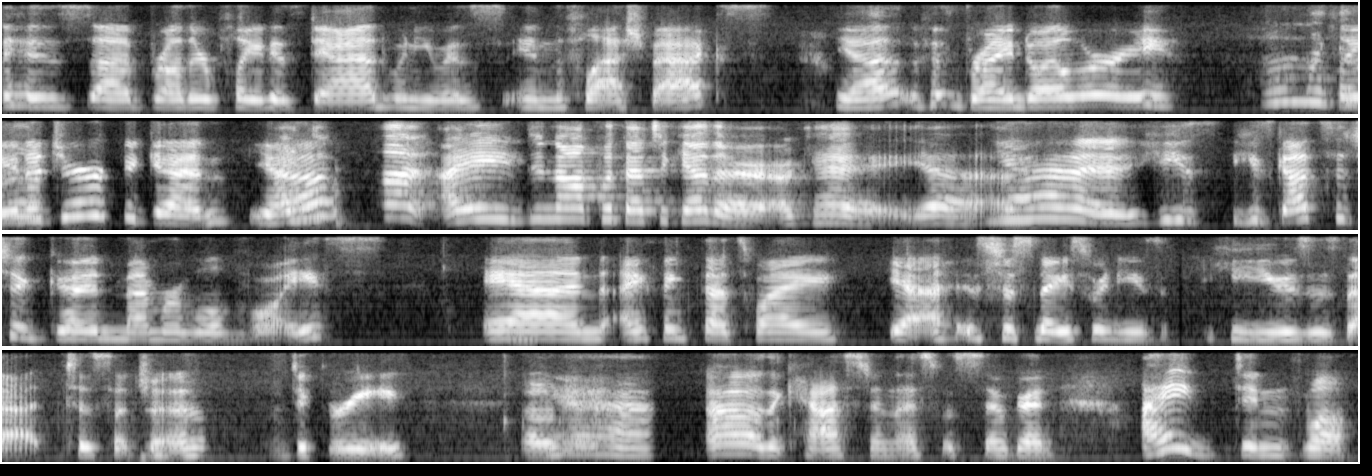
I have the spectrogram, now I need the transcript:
His uh, brother played his dad when he was in the flashbacks. Yeah. Brian Doyle Murray Oh my playing god. a jerk again. I Yeah. did, not, I did not put that together. Okay, yeah. Yeah. He's he's got such a good, memorable voice, and I think that's why. Yeah, it's just nice when he's he uses that to such a degree. Oh, okay. Yeah. Oh, the cast in this was so good. I didn't. Well,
